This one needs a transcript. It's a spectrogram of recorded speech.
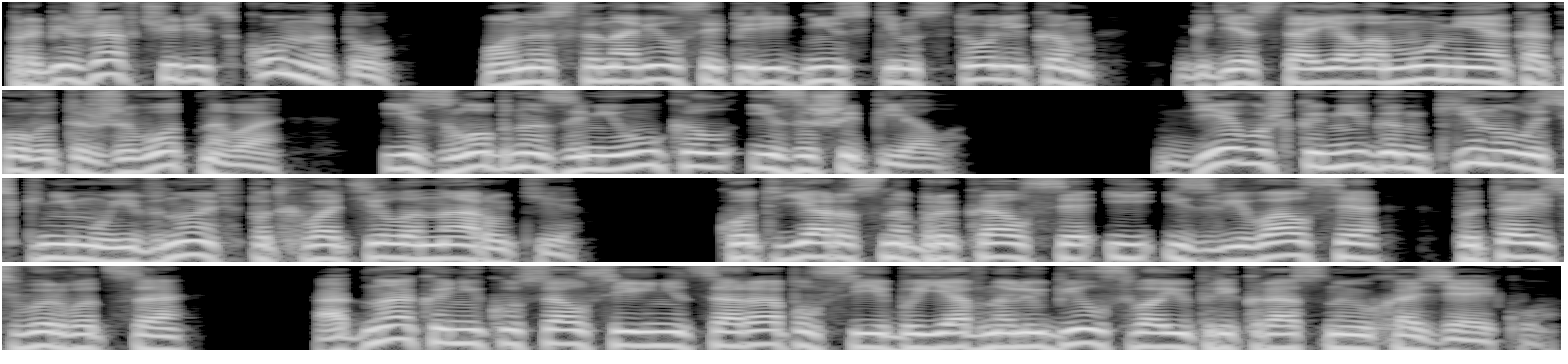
Пробежав через комнату, он остановился перед низким столиком где стояла мумия какого-то животного и злобно замяукал и зашипел. Девушка мигом кинулась к нему и вновь подхватила на руки. Кот яростно брыкался и извивался, пытаясь вырваться, однако не кусался и не царапался, ибо явно любил свою прекрасную хозяйку.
